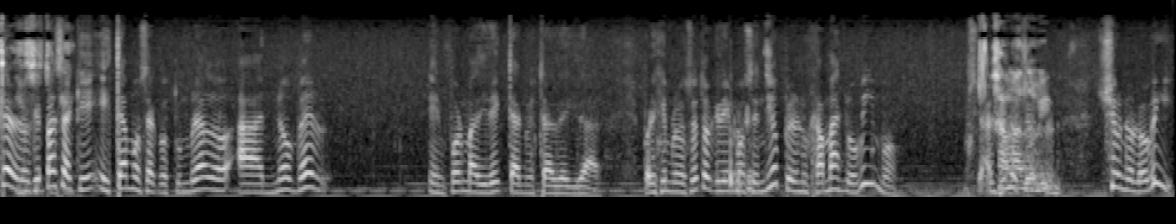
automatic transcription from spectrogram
Claro, lo que pasa es que estamos acostumbrados a no ver en forma directa a nuestra deidad. Por ejemplo, nosotros creemos en Dios, pero jamás lo vimos. O sea, al Jamás menos lo yo, vimos. Yo no lo vi.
